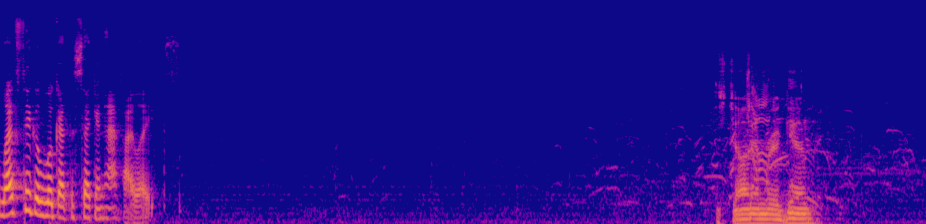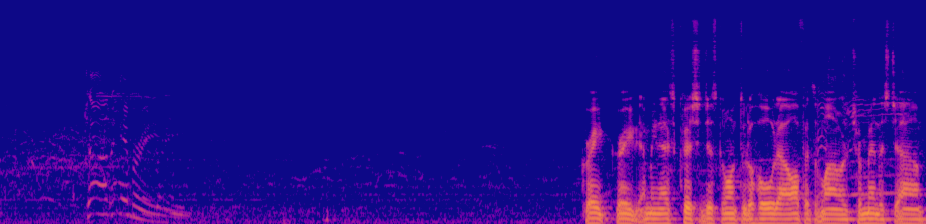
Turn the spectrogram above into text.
Let's take a look at the second half highlights. It's John Emery again. John Emery. Great, great. I mean, that's Christian just going through the whole that offensive line with a tremendous job.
